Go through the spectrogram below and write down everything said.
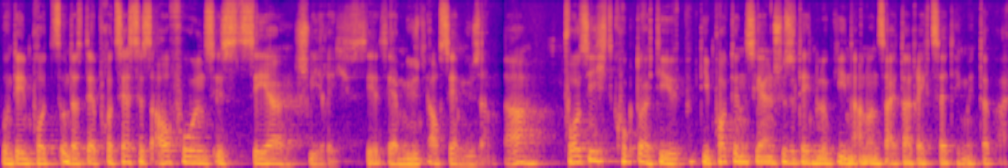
Und, den, und das, der Prozess des Aufholens ist sehr schwierig, sehr, sehr auch sehr mühsam. Ja, Vorsicht, guckt euch die, die potenziellen Schlüsseltechnologien an und seid da rechtzeitig mit dabei.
